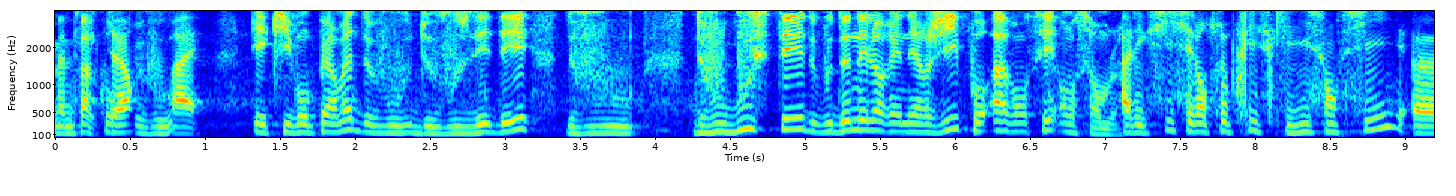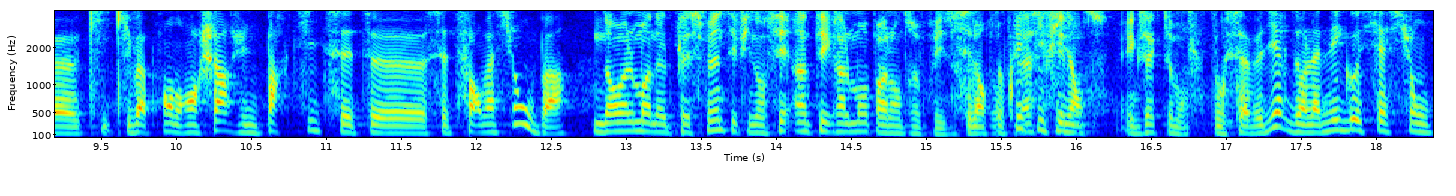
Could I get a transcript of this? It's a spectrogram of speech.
même parcours secteur. que vous. Ouais et qui vont permettre de vous, de vous aider, de vous, de vous booster, de vous donner leur énergie pour avancer ensemble. Alexis, c'est l'entreprise qui licencie, euh, qui, qui, va prendre en charge une partie de cette, euh, cette formation ou pas? Normalement, notre placement est financé intégralement par l'entreprise. C'est l'entreprise qui finance Exactement. Donc ça veut dire que dans la négociation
